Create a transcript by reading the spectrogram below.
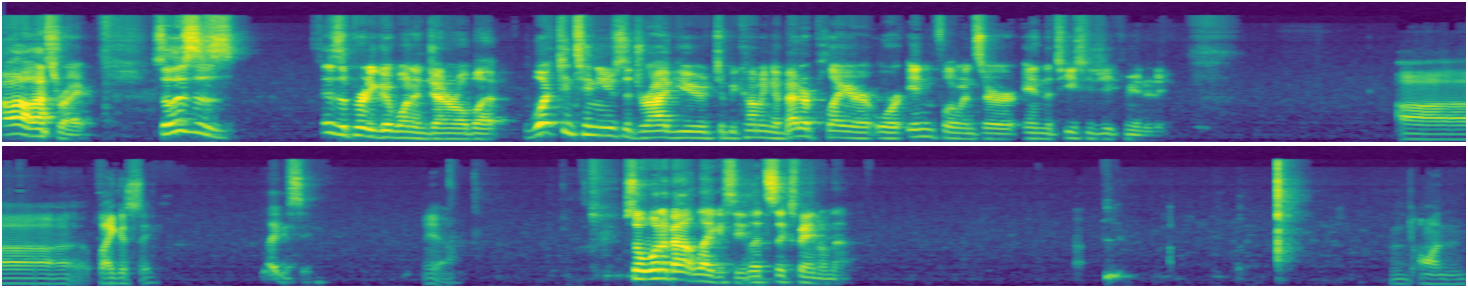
Oh, that's right. So this is this is a pretty good one in general, but what continues to drive you to becoming a better player or influencer in the TCG community? Uh, legacy. Legacy. Yeah. So what about legacy? Let's expand on that. On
